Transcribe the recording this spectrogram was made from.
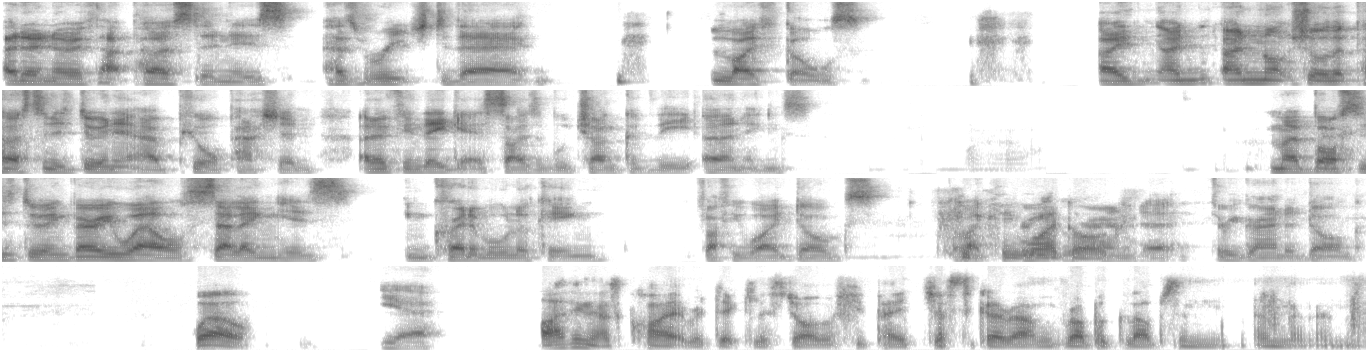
I don't know if that person is has reached their life goals. I, I am not sure that person is doing it out of pure passion. I don't think they get a sizable chunk of the earnings my boss is doing very well selling his incredible looking fluffy white dogs for like three white grand, dog. A, three grand a dog. Well, yeah, I think that's quite a ridiculous job if you paid just to go around with rubber gloves and and, and,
